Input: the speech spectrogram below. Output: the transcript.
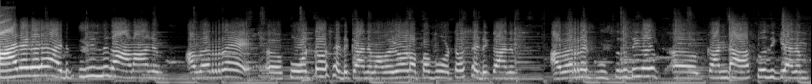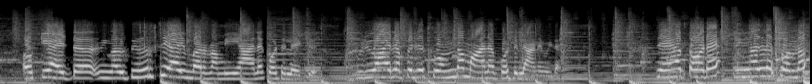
ആനകളെ അടുത്തു നിന്ന് കാണാനും അവരുടെ ഫോട്ടോസ് എടുക്കാനും അവരോടൊപ്പം ഫോട്ടോസ് എടുക്കാനും അവരുടെ കുസൃതികൾ കണ്ട് ആസ്വദിക്കാനും ഒക്കെ ആയിട്ട് നിങ്ങൾ തീർച്ചയായും വരണം ഈ ആനക്കോട്ടിലേക്ക്. ഗുരുവായൂരപ്പന്റെ സ്വന്തം ആനക്കോട്ടിലാണ് ഇവിടെ സ്നേഹത്തോടെ നിങ്ങളുടെ സ്വന്തം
